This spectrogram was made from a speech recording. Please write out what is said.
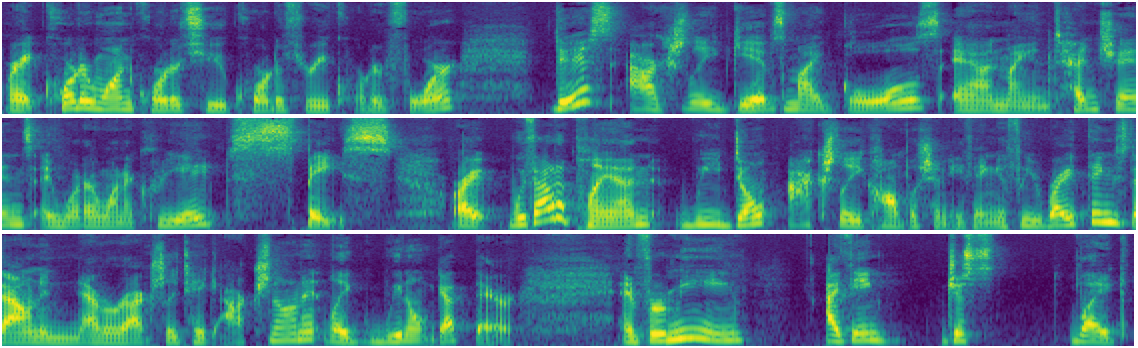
right? Quarter one, quarter two, quarter three, quarter four. This actually gives my goals and my intentions and what I want to create space, right? Without a plan, we don't actually accomplish anything. If we write things down and never actually take action on it, like we don't get there. And for me, I think just like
